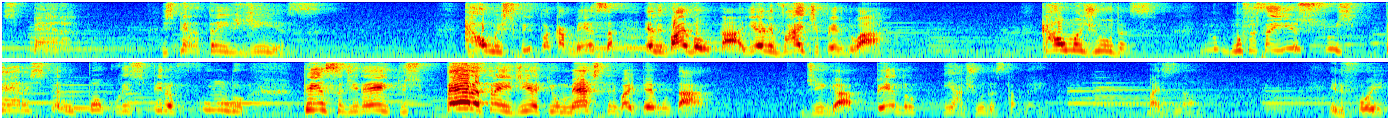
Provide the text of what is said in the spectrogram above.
Espera. Espera três dias. Calma, esfria tua cabeça. Ele vai voltar e ele vai te perdoar Calma, Judas. Não, não faça isso. Espera, espera um pouco, respira fundo, pensa direito, espera três dias que o mestre vai perguntar. Diga a Pedro e a Judas também. Mas não. Ele foi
